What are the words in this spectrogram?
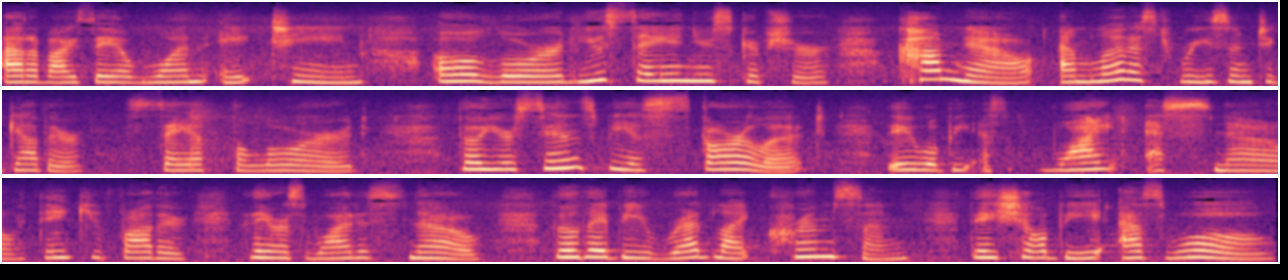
Out of Isaiah 1:18, "O Lord, you say in your scripture, come now and let us reason together, saith the Lord. Though your sins be as scarlet, they will be as white as snow. Thank you, Father. They are as white as snow. Though they be red like crimson, they shall be as wool.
